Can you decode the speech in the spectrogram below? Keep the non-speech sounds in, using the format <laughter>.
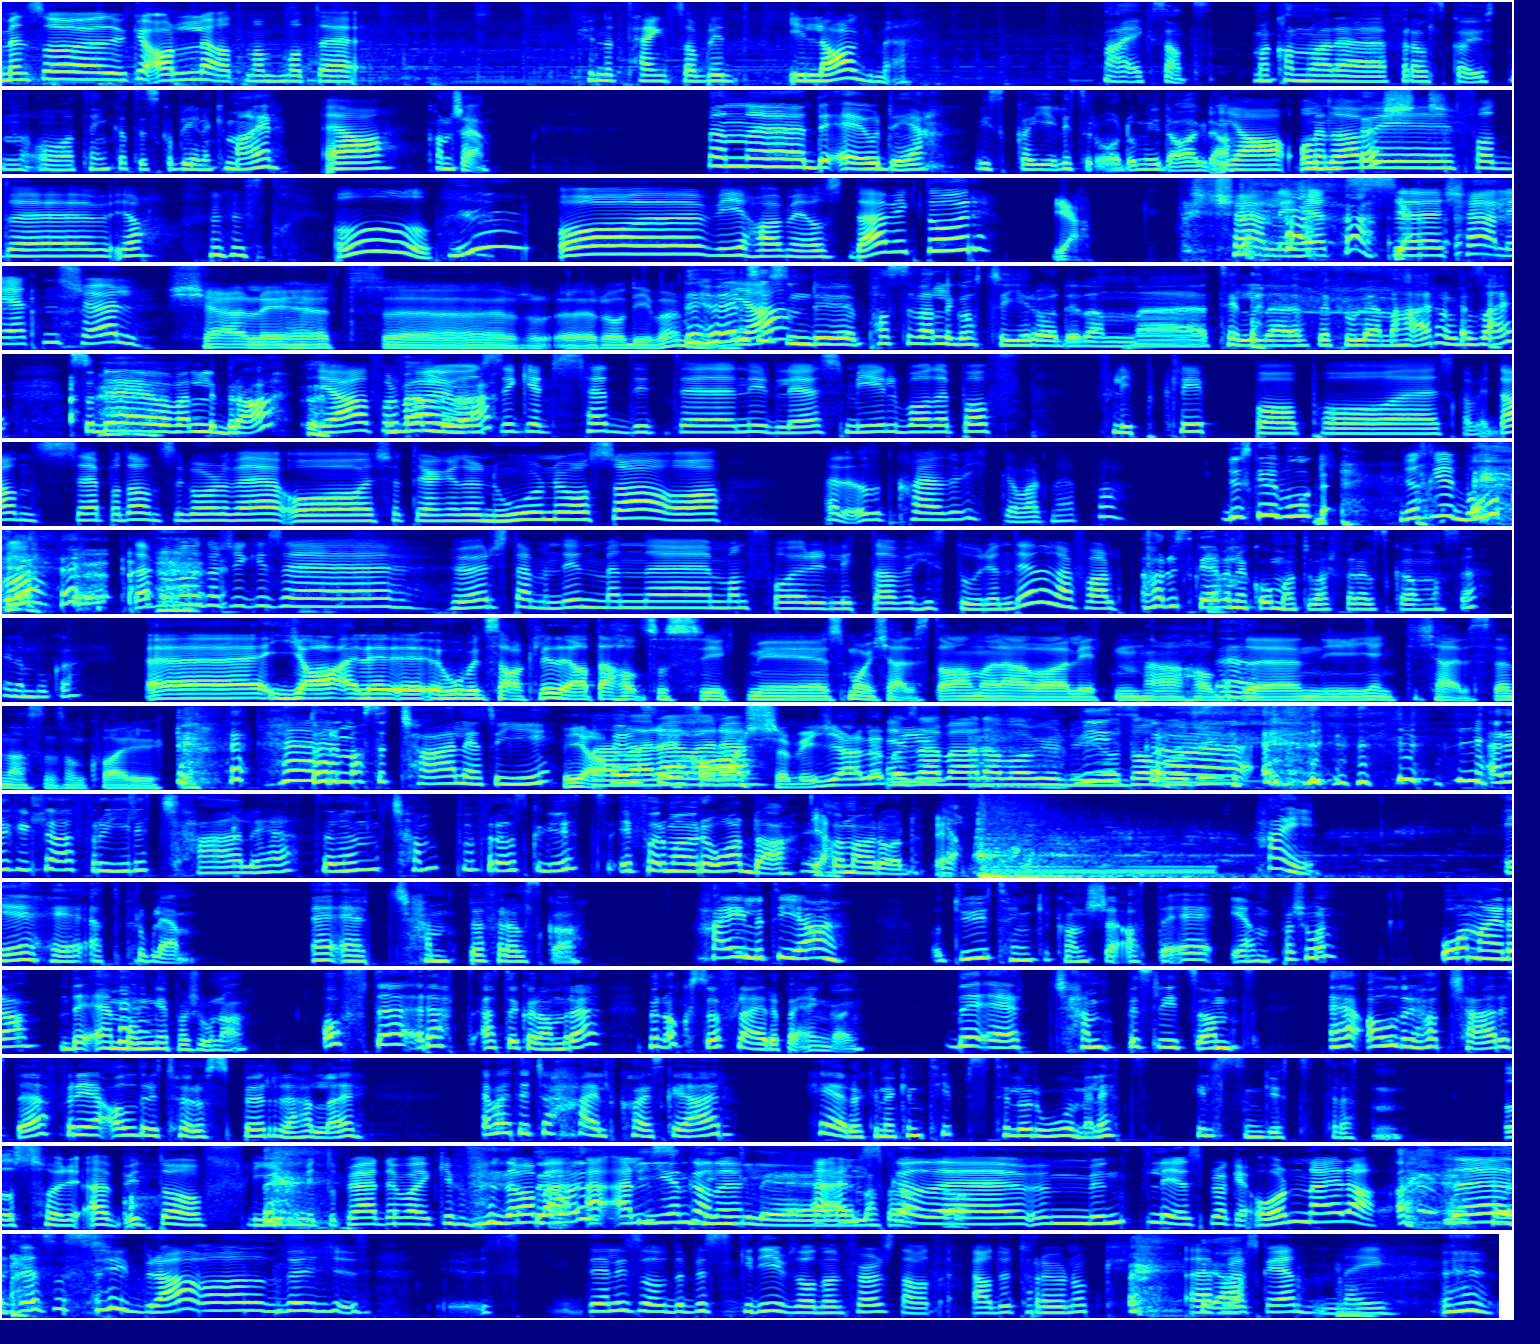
Men så er det jo ikke alle at man på en måte kunne tenkt seg å bli i lag med. Nei, ikke sant. Man kan være forelska uten å tenke at det skal bli noe mer. Ja, Kanskje. Men eh, det er jo det vi skal gi litt råd om i dag, da. Ja, og Men da har vi fått eh, Ja. <laughs> oh. Og vi har med oss deg, Viktor. Ja. Kjærlighets, <laughs> eh, Kjærligheten sjøl. Kjærlighetsrådgiveren. Det høres Ja. ut som du passer veldig godt til å gi råd i den, uh, til det, det problemet her, holdt på å si. Så det er jo veldig bra. Ja, folk har jo bra. sikkert sett ditt uh, nydelige smil både på f- FlippKlipp og på eh, Skal vi danse på dansegulvet og 70 ganger nord nå også. Og eller, hva er det du ikke har vært med på? Du skriver bok. Du har skrevet bok òg. <laughs> Derfor man kanskje ikke se, høre stemmen din, men uh, man får litt av historien din, i hvert fall. Har du skrevet noe om at du har vært forelska masse i den boka? Uh, ja, eller uh, hovedsakelig det at jeg hadde så sykt mye småkjærester Når jeg var liten. Jeg hadde Ja. ny jentekjæreste nesten sånn hver uke. <laughs> Da har du masse kjærlighet å gi. Ja, Bare, har så mye kjærlighet å gi. Vi skal <laughs> Er du ikke klar for å gi litt kjærlighet til en kjempeforelska gutt? I form av råd, da. I Ja. form av råd. Ja. Hei. Jeg har et problem. Jeg er kjempeforelska. Hele tida. Og du tenker kanskje at det er én person. Å nei da, det er mange <laughs> personer. Ofte rett etter hverandre, men også flere på en gang. Det er kjempeslitsomt. Jeg har aldri hatt kjæreste, fordi jeg aldri tør å spørre heller. Jeg veit ikke helt hva jeg skal gjøre. Har dere noen tips til å roe meg litt? Hilsen gutt 13. Sorry, jeg begynte å flire midt oppi her. Det var ikke <laughs> Det var Det bare, var en jeg elsker det. Jeg latter. det muntlige språket. Å nei da! Det, det er så sykt bra, og det, det, liksom, det beskriver sånn den følelsen av at ja, du tror nok jeg er Ja. forelska igjen. Nei.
